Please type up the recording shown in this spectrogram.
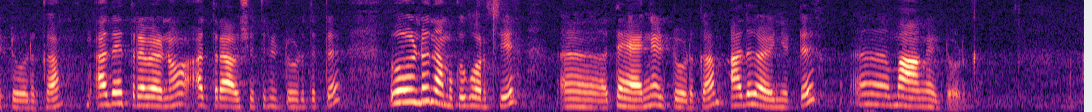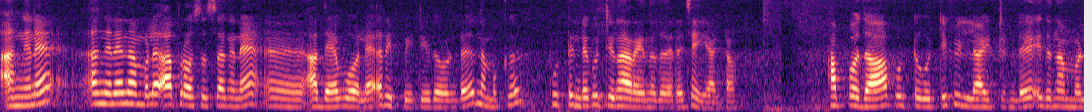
ഇട്ട് കൊടുക്കാം. അത് എത്ര വേണോ അത്ര ആവശ്യത്തിന് ഇട്ട് കൊടുത്തിട്ട് വീണ്ടും നമുക്ക് കുറച്ച് തേങ്ങ ഇട്ട് കൊടുക്കാം. അത് കഴിഞ്ഞിട്ട് മാങ്ങ ഇട്ട് കൊടുക്കാം. അങ്ങനെ അങ്ങനെ നമ്മൾ ആ പ്രോസസ്സ് അങ്ങനെ അതേപോലെ റിപ്പീറ്റ് ചെയ്തുകൊണ്ട് നമുക്ക് പുട്ടിന്റെ കുറ്റി നിറയുന്നത് വരെ ചെയ്യാം കേട്ടോ അപ്പോൾ ഇതാ പുട്ടുകുറ്റി ഫില്ലായിട്ടുണ്ട് ഇത് നമ്മൾ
